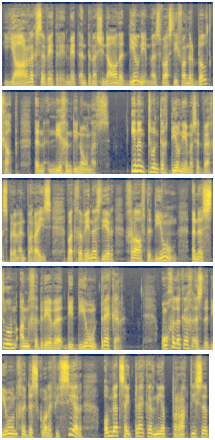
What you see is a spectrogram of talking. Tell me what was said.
jaarlikse wedren met internasionale deelnemers was die Vanderbilt Cup in 1900. 21 deelnemers het weggespring in Parys wat gewen is deur Graaf de Dion in 'n stoom aangedrewe die Dion trekker. Ongelukkig is de Dion gediskwalifiseer omdat sy trekker nie 'n praktiese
